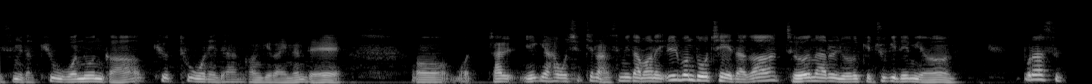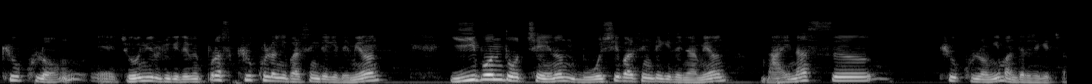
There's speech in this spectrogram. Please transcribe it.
있습니다. Q11과 Q21에 대한 관계가 있는데 어, 뭐, 잘 얘기하고 싶지는 않습니다만, 1번 도체에다가 전화를 이렇게 주게 되면, 플러스 Q 쿨롱 예, 전위를 주게 되면 플러스 Q 쿨롱이 발생되게 되면 2번 도체에는 무엇이 발생되게 되냐면 마이너스 Q 쿨롱이 만들어지겠죠.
